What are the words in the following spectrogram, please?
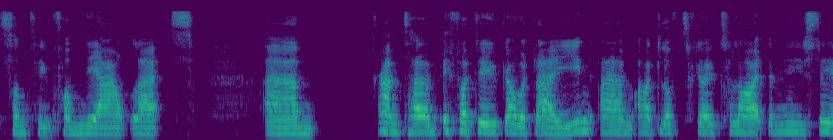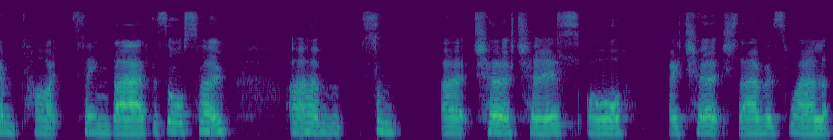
something from the outlets um, and um, if I do go again um, I'd love to go to like the museum type thing there. There's also um, some uh, churches or a church there as well.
